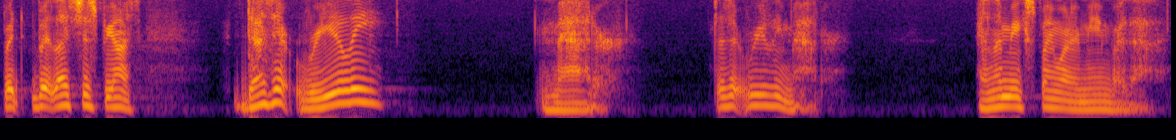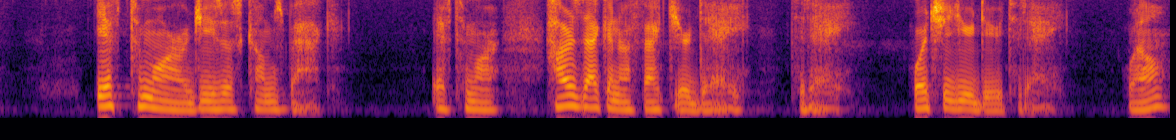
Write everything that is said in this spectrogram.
But, but let's just be honest. Does it really matter? Does it really matter? And let me explain what I mean by that. If tomorrow Jesus comes back, if tomorrow, how is that going to affect your day today? What should you do today? Well,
